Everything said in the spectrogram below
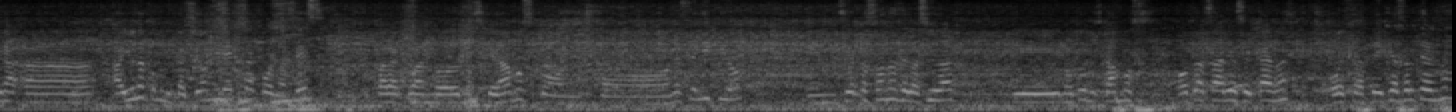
Mira, uh, hay una comunicación directa con la CES para cuando nos quedamos con, con este líquido en ciertas zonas de la ciudad, eh, nosotros buscamos otras áreas cercanas o estrategias alternas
